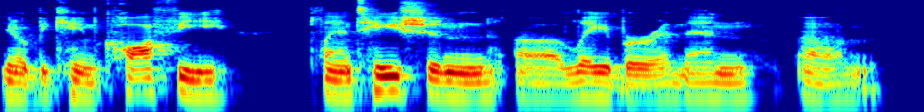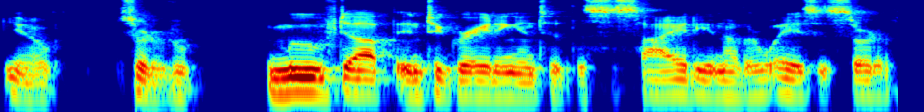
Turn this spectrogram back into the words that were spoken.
you know, became coffee plantation uh, labor and then, um, you know, sort of moved up, integrating into the society in other ways is sort of,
